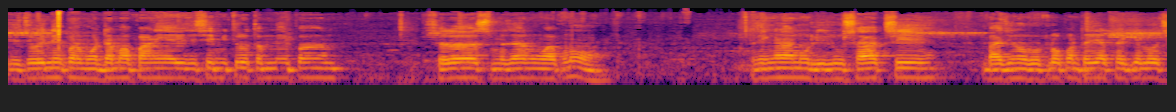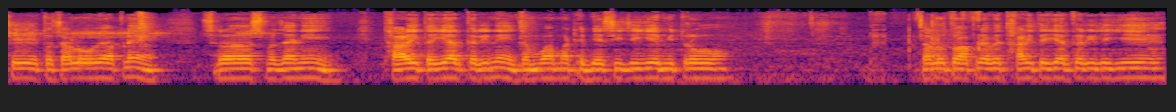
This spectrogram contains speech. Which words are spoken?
એ જોઈને પણ મોઢામાં પાણી આવી જશે. મિત્રો, તમને પણ સરસ મજાનું આપણું રીંગણાનું લીલું શાક છે. બાજરીનો રોટલો પણ તૈયાર થઈ ગયેલો છે. તો ચાલો હવે આપણે સરસ મજાની થાળી તૈયાર કરીને જમવા માટે બેસી જઈએ મિત્રો. ચાલો તો આપણે હવે થાળી તૈયાર કરી લઈએ.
